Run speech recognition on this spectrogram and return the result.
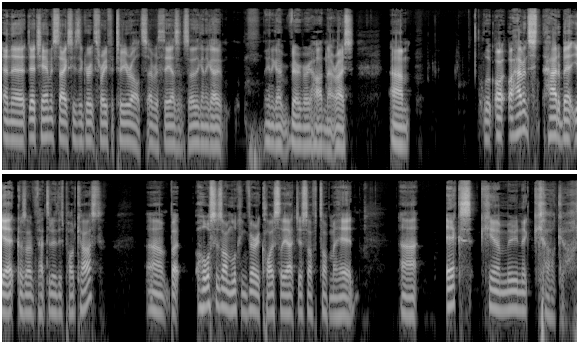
and the their Chairman Stakes is the Group Three for two year olds over a thousand. So they're going to go. They're going to go very very hard in that race. Um, look, I, I haven't had a bet yet because I've had to do this podcast. Um, but horses I'm looking very closely at, just off the top of my head, uh, X Communic. Oh God.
